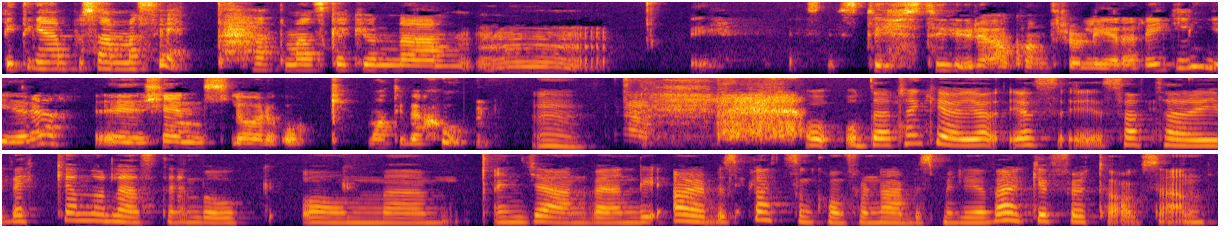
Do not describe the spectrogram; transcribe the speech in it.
lite grann på samma sätt, att man ska kunna mm, styra och kontrollera, reglera eh, känslor och motivation. Mm. Och, och, där tänker jag, jag, jag satt här i veckan och läste en bok om eh, en järnvänlig arbetsplats som kom från Arbetsmiljöverket för ett tag sedan.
